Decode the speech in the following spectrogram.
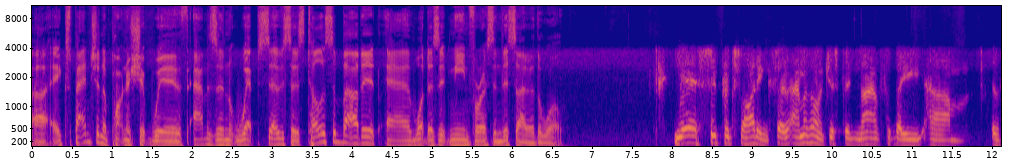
uh, expansion of partnership with Amazon Web Services. Tell us about it and what does it mean for us in this side of the world? Yeah, super exciting. So Amazon just announced that they um, have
